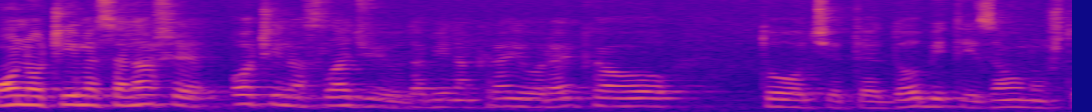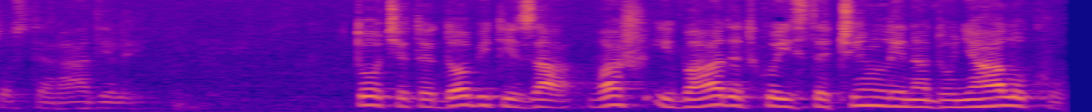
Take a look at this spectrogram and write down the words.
ono čime se naše oči naslađuju, da bi na kraju rekao to ćete dobiti za ono što ste radili. To ćete dobiti za vaš ibadet koji ste činili na Dunjaluku,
